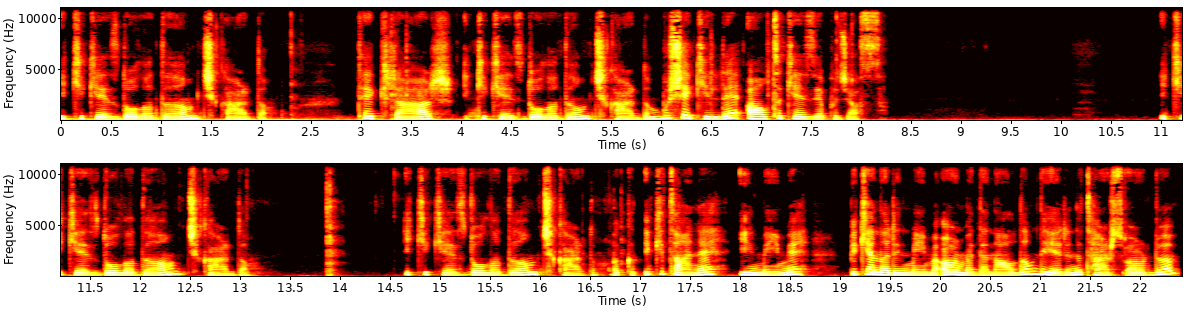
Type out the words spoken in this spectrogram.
iki kez doladım çıkardım tekrar iki kez doladım çıkardım. Bu şekilde altı kez yapacağız. İki kez doladım çıkardım. İki kez doladım çıkardım. Bakın iki tane ilmeğimi bir kenar ilmeğimi örmeden aldım. Diğerini ters ördüm.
